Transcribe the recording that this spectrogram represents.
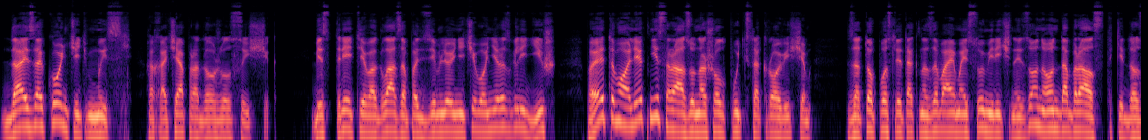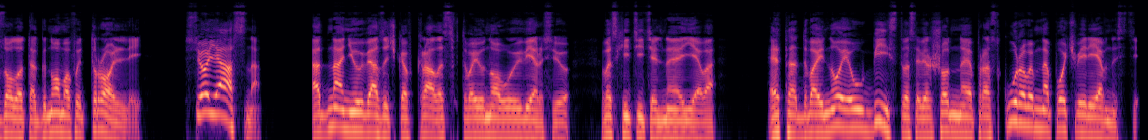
Дай закончить мысль, хохоча продолжил сыщик. Без третьего глаза под землей ничего не разглядишь, поэтому Олег не сразу нашел путь к сокровищам. Зато после так называемой сумеречной зоны он добрался-таки до золота гномов и троллей. Все ясно. Одна неувязочка вкралась в твою новую версию, восхитительная Ева. Это двойное убийство, совершенное Проскуровым на почве ревности.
